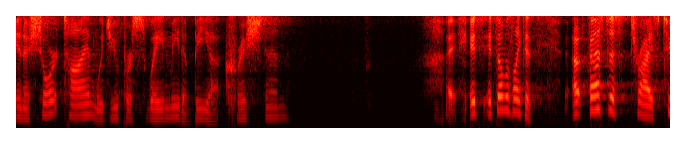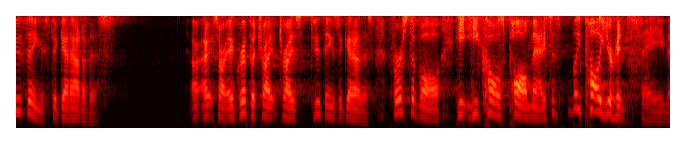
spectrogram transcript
In a short time, would you persuade me to be a Christian? It's, it's almost like this. Uh, Festus tries two things to get out of this. Uh, sorry, Agrippa try, tries two things to get out of this. First of all, he, he calls Paul mad. He says, Paul, you're insane.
